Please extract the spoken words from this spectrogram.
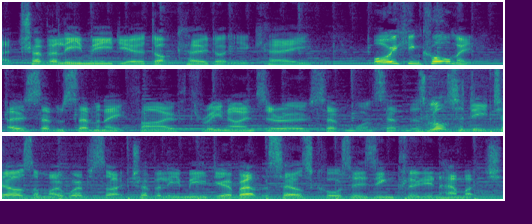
at trevorleemedia.co.uk or you can call me 07785 390 717. There's lots of details on my website, Trevor Lee Media, about the sales courses, including how much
